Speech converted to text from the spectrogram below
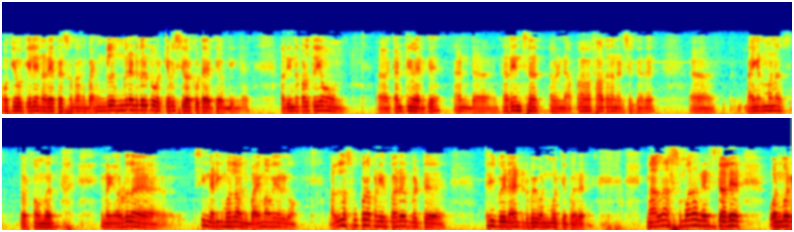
ஓகே ஓகேலே நிறைய பேர் சொன்னாங்க. பய- உங்களை உங்கள் ரெண்டு பேருக்கும் ஒரு கெமிஸ்ட்ரி ஒர்க் அவுட் ஆயிருக்கு அப்படின்னு. அது இந்த படத்துலையும் கண்டினியூ ஆயிருக்கு. அண்ட் நரேன் சார் அவர் அப்பா ஃபாதராக நடிச்சிருக்காரு. பயங்கரமான பெர்ஃபார்மர் எனக்கு அவரோட சீன் நடிக்கும் போதெல்லாம் கொஞ்சம் பயமாகவே இருக்கும். நல்லா சூப்பராக பண்ணியிருப்பாரு பட்டு திருப்பி போய் டேரக்டர் போய் ஒன் மோர் கேட்பாரு நான்லாம் சும்மா தான் நடிச்சிட்டாலே ஒன் மோர்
